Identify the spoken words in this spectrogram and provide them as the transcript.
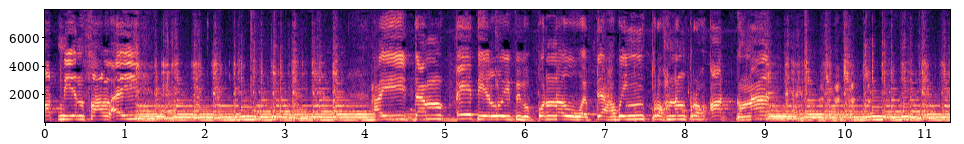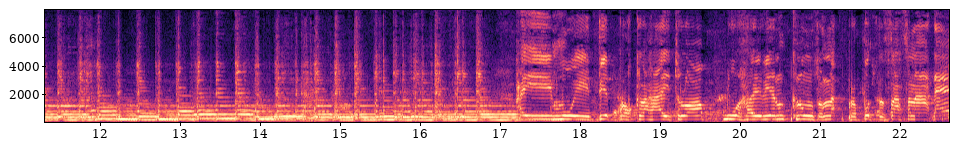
អត់មានសល់អី ហើយតាមទេទាលុយពីប្រពន្ធនៅឯផ្ទះវិញប្រុសនឹងប្រុសអត់កំណើតហើយមួយទៀតប្រុសខ្លះហើយធ្លាប់បួសហើយរៀនក្នុងសំណាក់ព្រះពុទ្ធសាសនាដែរ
